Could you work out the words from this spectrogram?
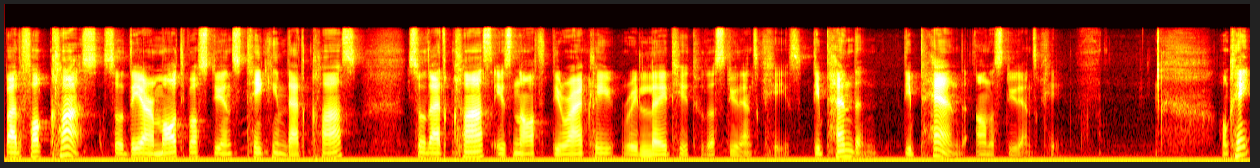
But for class, so there are multiple students taking that class, so that class is not directly related to the student's keys, dependent depend on the student's key. Okay,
